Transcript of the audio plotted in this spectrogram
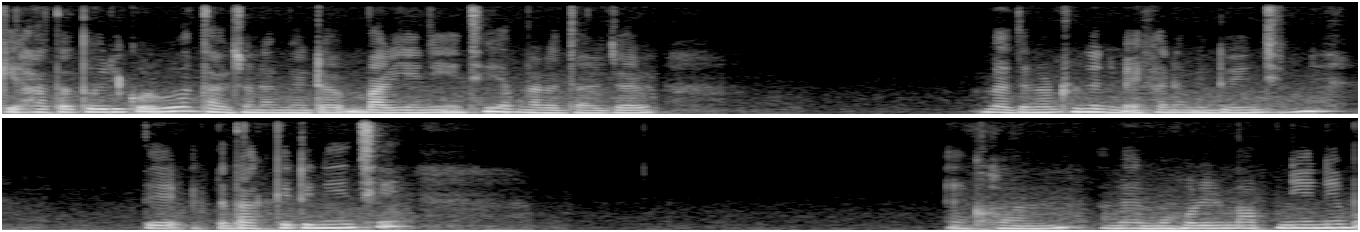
কি হাতা তৈরি করব, তার জন্য আমি এটা বাড়িয়ে নিয়েছি। আপনারা যার যার মেজারমেন্ট অনুযায়ী এখানে আমি দুই ইঞ্চি তে একটা দাগ কেটে নিয়েছি। এখন আমি মোহরের মাপ নিয়ে নেব।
